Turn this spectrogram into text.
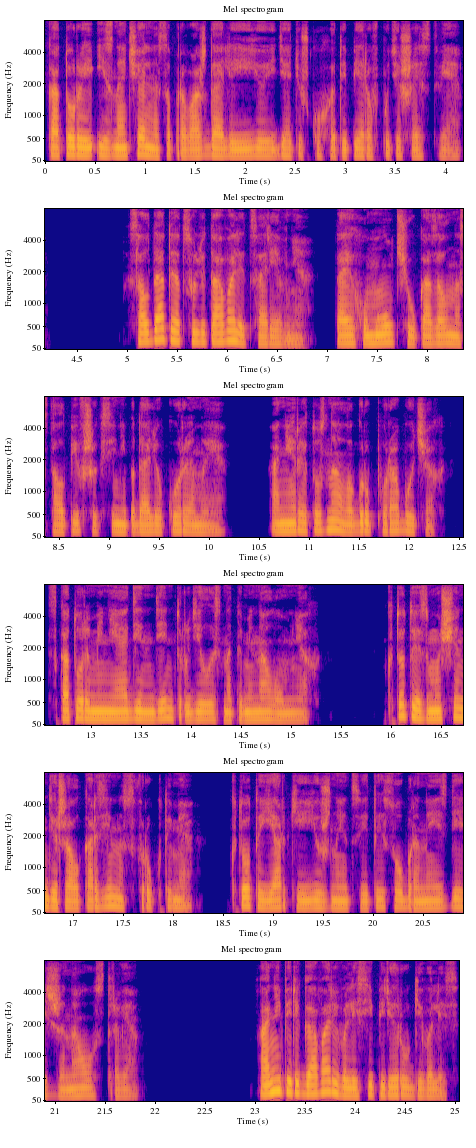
которые изначально сопровождали ее и дядюшку Хатепера в путешествие. Солдаты отсулетовали царевне, Таиху молча указал на столпившихся неподалеку Рэмэя. Анирет узнала группу рабочих, с которыми не один день трудилась на каменоломнях. Кто-то из мужчин держал корзины с фруктами, кто-то яркие южные цветы, собранные здесь же, на острове. Они переговаривались и переругивались,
